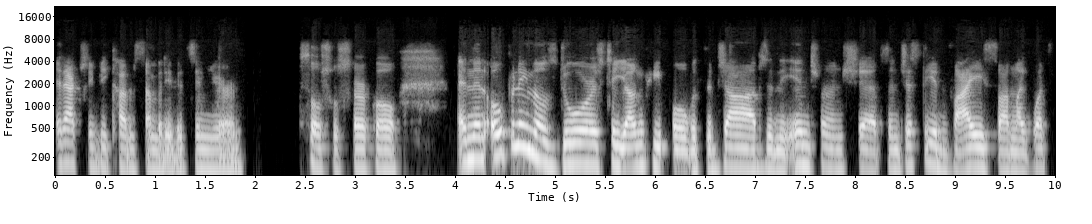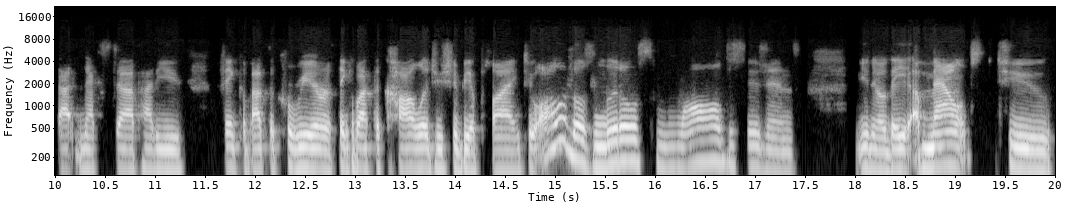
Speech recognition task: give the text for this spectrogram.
It actually becomes somebody that's in your social circle. And then opening those doors to young people with the jobs and the internships and just the advice on like what's that next step? How do you think about the career or think about the college you should be applying to? All of those little small decisions, you know, they amount to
